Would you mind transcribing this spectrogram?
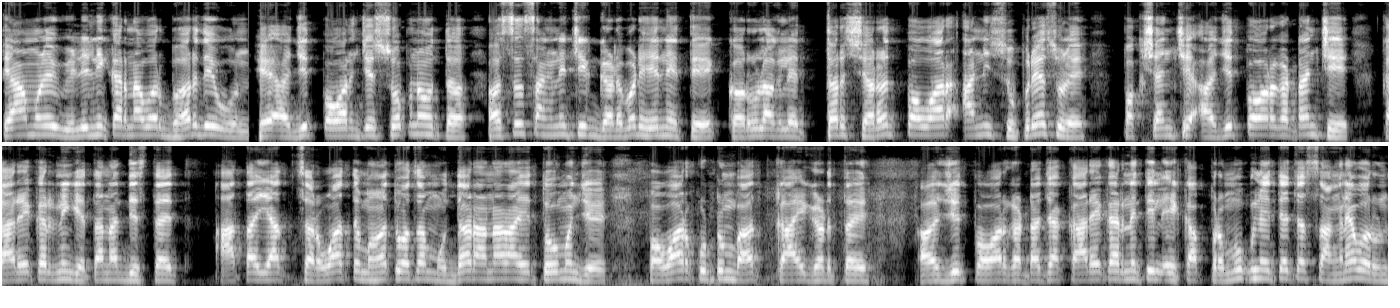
त्यामुळे विलिनीकरणावर भर देऊन हे अजित पवारांचे स्वप्न होतं असं सांगण्याची गडबड हे नेते करू लागलेत. तर शरद पवार आणि सुप्रिया सुळे पक्षांचे अजित पवार गटांची कार्यकारिणी घेताना दिसत आहेत आता यात सर्वात महत्त्वाचा मुद्दा राहणार आहे तो म्हणजे पवार कुटुंबात काय घडतंय? अजित पवार गटाच्या कार्यकारिणीतील एका प्रमुख नेत्याच्या सांगण्यावरून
